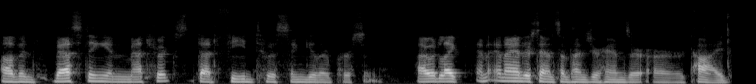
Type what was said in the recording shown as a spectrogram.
of investing in metrics that feed to a singular person. I would like, and, and I understand sometimes your hands are, are tied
